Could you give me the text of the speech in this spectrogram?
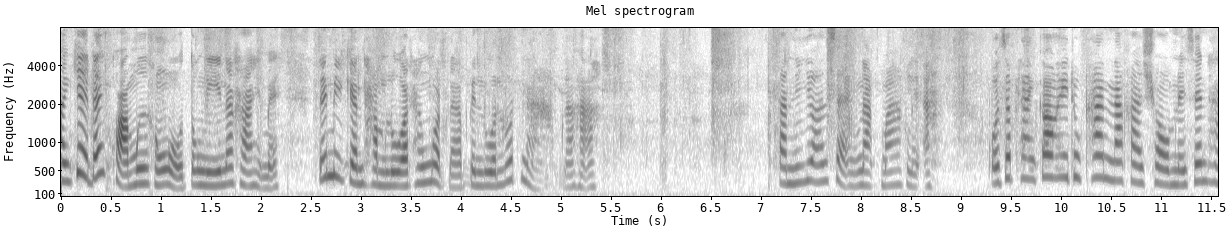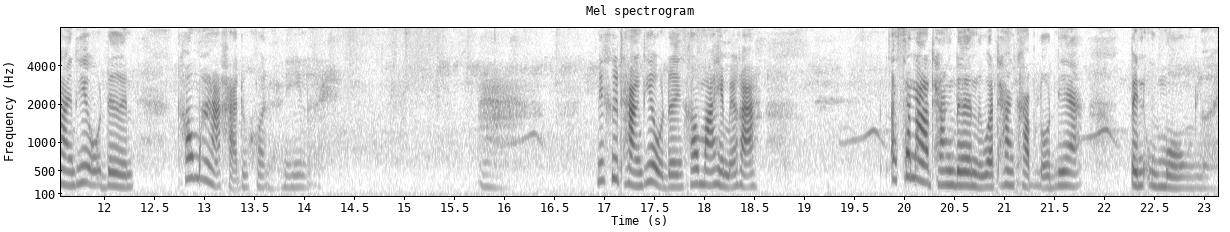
สังเกตด้านขวามือของโอตรงนี้นะคะเห็นไหมได้มีการทำรั้วทั้งหมดนะเป็นรั้วลวดหนามนะคะตอนนี้ย้อนแสงหนักมากเลยอะโอจะแพลนกล้องให้ทุกท่านนะคะ ชมในเส้นทางที่โอเดินเข้ามาค่ะทุกคนนี่เลยนี่คือทางที่โอเดินเข้ามาเห็นไหมคะลักษณะทางเดินหรือว่าทางขับรถเนี่ยเป็นอุโมงค์เลย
